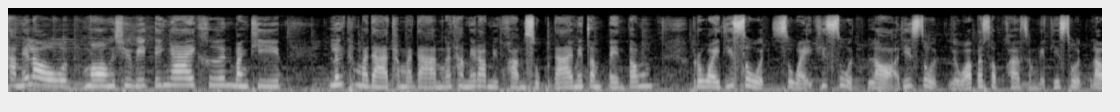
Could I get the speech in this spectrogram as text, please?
ทำให้เรามองชีวิตได้ง่ายขึ้นบางที เรื่องธรรมดาธรรมดามันก็ทำให้เรามีความสุขได้ ไม่จำเป็นต้องรวยที่สุด สวยที่สุด หล่อที่สุด หรือว่าประสบความสำเร็จที่สุด เรา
